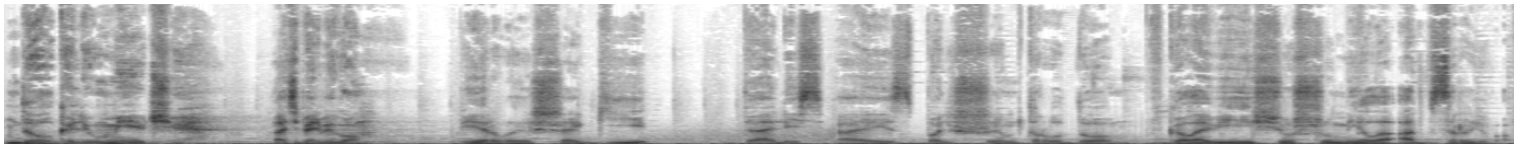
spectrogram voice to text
Долго ли умеючи? А теперь бегом. Первые шаги дались Ай с большим трудом. В голове еще шумело от взрывов,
